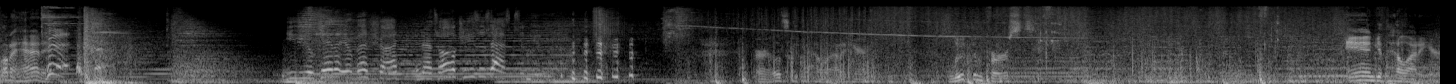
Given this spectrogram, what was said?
thought I had it. You, you gave it your best shot, and that's all Jesus asks of you. Alright, let's get the hell out of here. Loot them first. And get the hell out of here.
